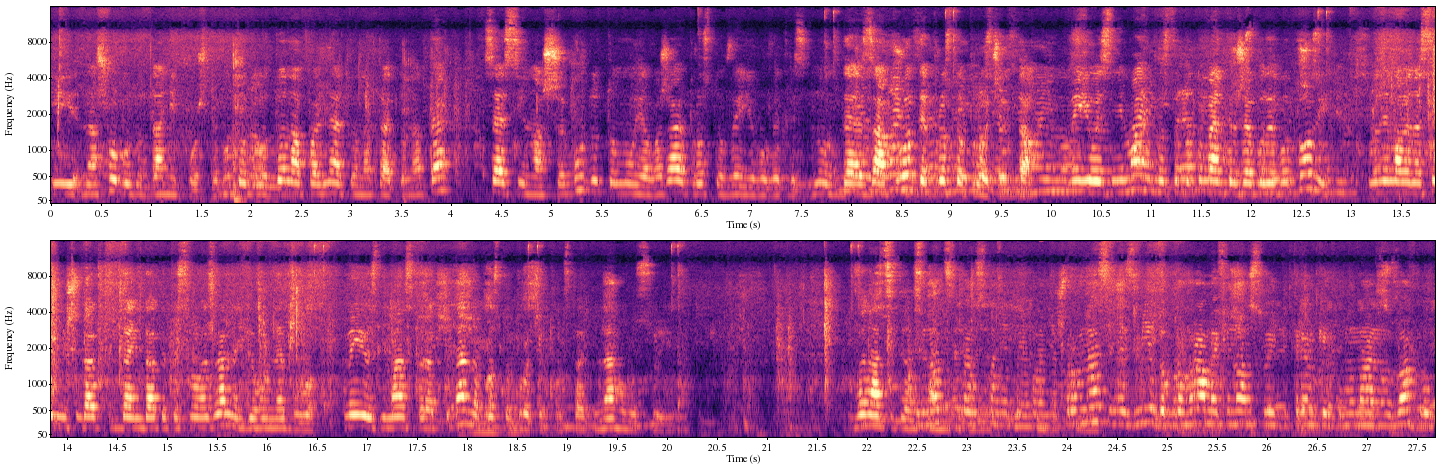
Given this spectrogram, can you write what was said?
і на що будуть дані кошти. Бо то було то на пальне, то на те, то на те. Сесії у нас ще будуть, тому я вважаю, просто ви його викреслите. Ну, де за проти, просто проти. Да. Ми його знімаємо, просто документи вже були готові. Вони мали на сьогоднішній день дати письмове звернення, його не було. Ми його знімаємо з порядку денного, просто прочерком ставимо, не голосуємо. 12 Тринадцяте останнє. питання. Про внесення змін до програми фінансової підтримки комунального закладу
